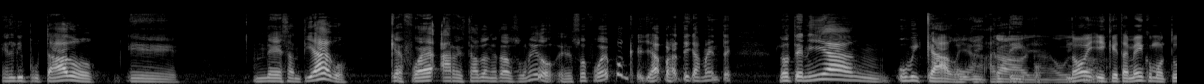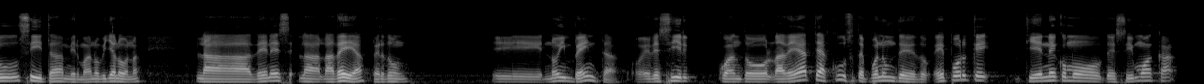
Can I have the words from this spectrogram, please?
el diputado eh, de Santiago, que fue arrestado en Estados Unidos. Eso fue porque ya prácticamente lo tenían ubicado, al tipo. No, y que también, como tú citas, mi hermano Villalona, la, DNS, la, DEA, perdón, eh, no inventa. Es decir, cuando la DEA te acusa, te pone un dedo, es porque tiene, como decimos acá,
